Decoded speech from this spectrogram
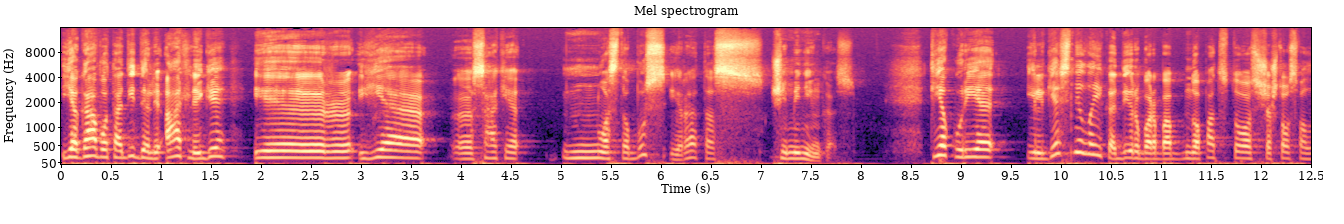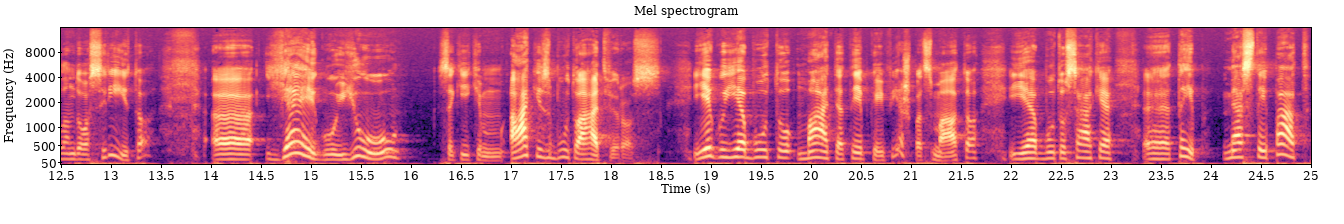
jie gavo tą didelį atlygį ir jie e, sakė, nuostabus yra tas šeimininkas. Tie, kurie ilgesnį laiką dirba arba nuo pat tos šeštos valandos ryto, e, jeigu jų, sakykime, akis būtų atviros, jeigu jie būtų matę taip, kaip viešpats mato, jie būtų sakę, e, taip, mes taip pat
